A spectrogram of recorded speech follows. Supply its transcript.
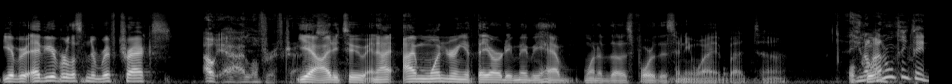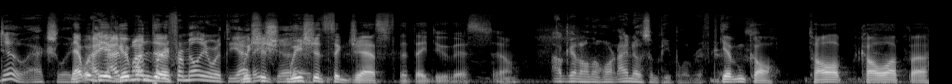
you ever have you ever listened to RiffTrax Oh yeah, I love RiffTrax. yeah i do too and i i'm wondering if they already maybe have one of those for this anyway but uh you know, I don't think they do actually. That would be a good I'm, one I'm pretty familiar with the. Yeah, we they should, we should suggest that they do this so I'll get on the horn. I know some people at tracks. give him a call. Call up, call up uh,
